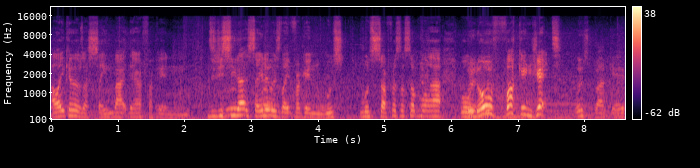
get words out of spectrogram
I like how there was a sign back there. Fucking. Did you see that sign? It was like fucking loose, loose surface or something like that. Well, no fucking shit. loose back end.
